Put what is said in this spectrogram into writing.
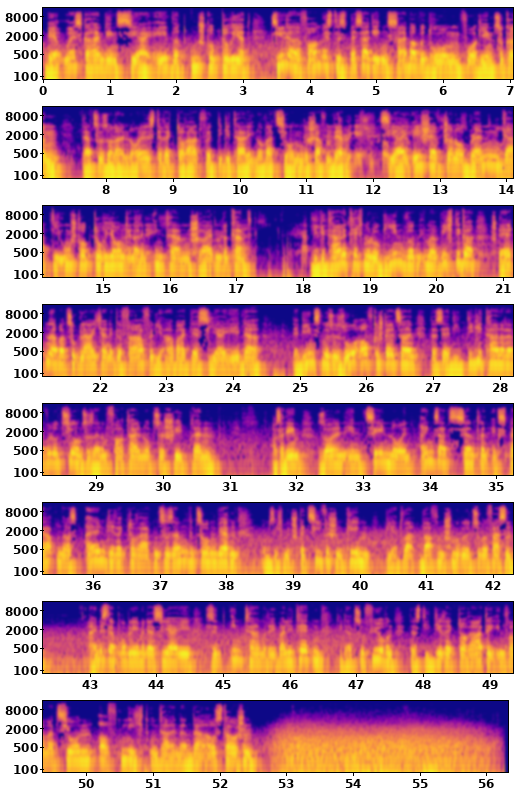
Der US-Geheimdienst CIA wird umstrukturiert. Ziel der Reform ist es, besser gegen Cyberbedrohungen vorgehen zu können. Dazu soll ein neues Direktorat für digitale Innovationen geschaffen werden. CIA-Chef John O'Brien gab die Umstrukturierung in einem internen Schreiben bekannt. Digitale Technologien würden immer wichtiger, stellten aber zugleich eine Gefahr für die Arbeit der CIA dar. Der Dienst müsse so aufgestellt sein, dass er die digitale Revolution zu seinem Vorteil nutze, schrieb Brennan. Außerdem sollen in zehn neuen Einsatzzentren Experten aus allen Direktoraten zusammengezogen werden, um sich mit spezifischen Themen wie etwa Waffenschmuggel zu befassen. Eines der Probleme der CIA sind interne Rivalitäten, die dazu führen, dass die Direktorate Informationen oft nicht untereinander austauschen.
